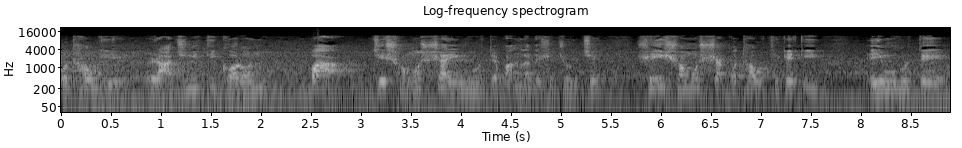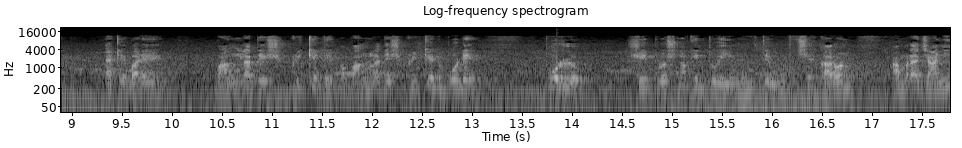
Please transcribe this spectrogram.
কোথাও গিয়ে রাজনীতিকরণ বা যে সমস্যা এই মুহূর্তে বাংলাদেশে চলছে, সেই সমস্যা কোথাও থেকে কি এই মুহূর্তে একেবারে বাংলাদেশ ক্রিকেটে বা বাংলাদেশ ক্রিকেট বোর্ডে পড়ল? সেই প্রশ্ন কিন্তু এই মুহূর্তে উঠছে। কারণ আমরা জানি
